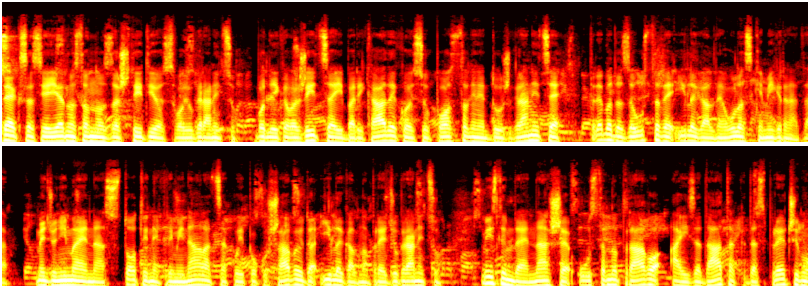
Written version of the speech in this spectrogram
Teksas je jednostavno zaštitio svoju granicu. Bodljikava žica i barikade koje su postavljene duž granice treba da zaustave ilegalne ulaske migranata. Među njima je na stotine kriminalaca koji pokušavaju da ilegalno pređu granicu. Mislim da je naše ustavno pravo, a i zadatak da sprečimo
